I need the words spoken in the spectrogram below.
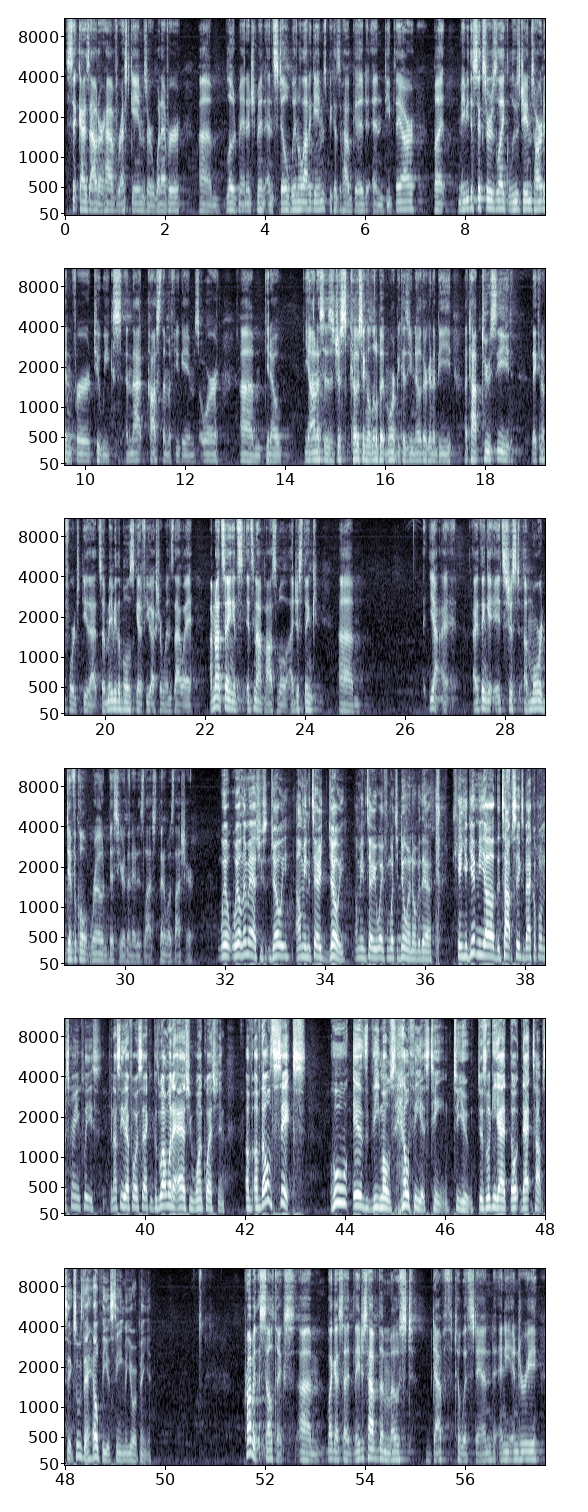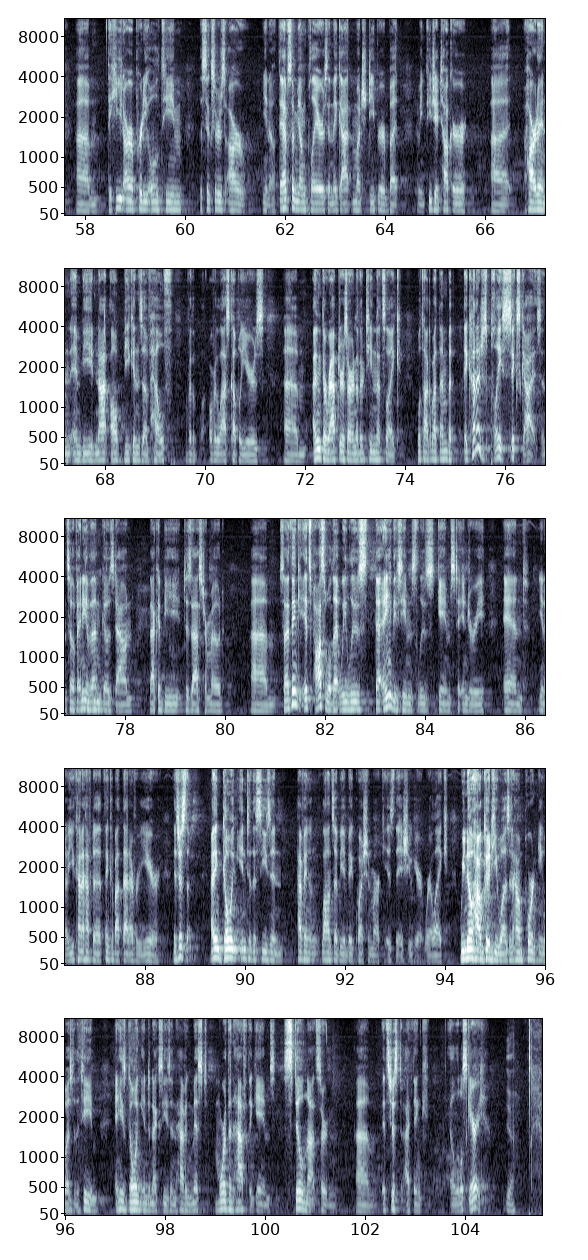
sit guys out or have rest games or whatever um, load management and still win a lot of games because of how good and deep they are. But maybe the Sixers like lose James Harden for two weeks and that costs them a few games. Or, um, you know, Giannis is just coasting a little bit more because you know they're going to be a top two seed. They can afford to do that. So maybe the Bulls get a few extra wins that way. I'm not saying it's it's not possible. I just think, um, yeah, I, I think it's just a more difficult road this year than it is last than it was last year. Will, Will, let me ask you, Joey. I don't mean to tell you, Joey. I don't mean to tell you away from what you're doing over there. Can you get me uh, the top six back up on the screen, please? Can I see that for a second? Because I want to ask you one question. Of of those six, who is the most healthiest team to you? Just looking at th- that top six, who's the healthiest team in your opinion? Probably the Celtics. Um, like I said, they just have the most depth to withstand any injury. Um, the Heat are a pretty old team. The Sixers are, you know, they have some young players and they got much deeper. But I mean, PJ Tucker, uh, Harden, Embiid, not all beacons of health over the over the last couple years. Um, I think the Raptors are another team that's like we'll talk about them, but they kind of just play six guys, and so if any of them goes down, that could be disaster mode. Um, so I think it's possible that we lose that any of these teams lose games to injury, and you know you kind of have to think about that every year. It's just I think going into the season having Lonzo be a big question mark is the issue here, where like we know how good he was and how important he was to the team, and he's going into next season having missed more than half of the games, still not certain. Um, it's just I think a little scary. Yeah.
